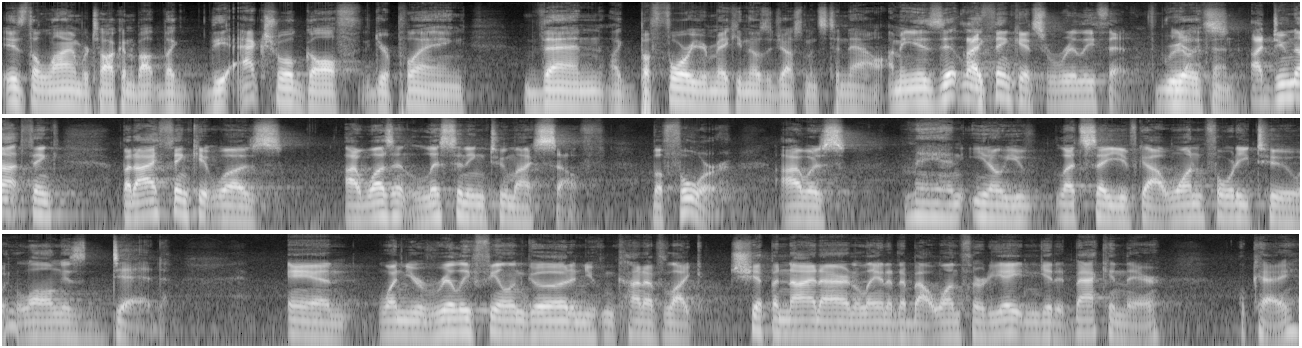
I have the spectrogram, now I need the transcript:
is the line we're talking about? Like the actual golf you're playing, then like before you're making those adjustments to now. I mean, is it like I think it's really thin. Really Yes. thin. I do not think, but I think it was, I wasn't listening to myself before. I was, man, you know, you let's say you've got 142 and long is dead. And when you're really feeling good and you can kind of like chip a nine iron and land at about 138 and get it back in there, okay,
